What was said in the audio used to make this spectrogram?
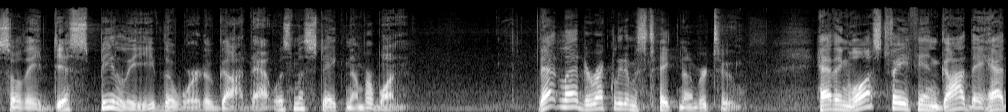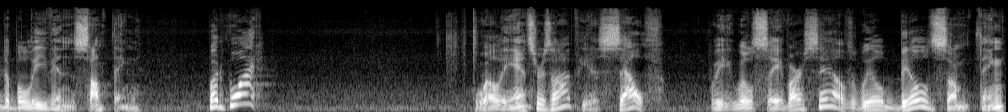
So they disbelieved the Word of God. That was mistake number one. That led directly to mistake number two. Having lost faith in God, they had to believe in something. But what? Well, the answer is obvious self. We will save ourselves. We'll build something.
